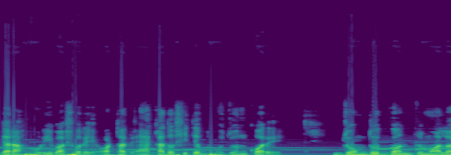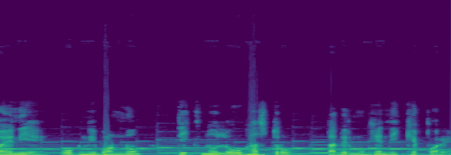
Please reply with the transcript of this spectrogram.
যারা হরিবাসরে অর্থাৎ একাদশীতে ভোজন করে, যমদূতগণ জমালয়ে নিয়ে অগ্নিবর্ণ, তীক্ষ্ণ লৌহাস্ত্র তাদের মুখে নিক্ষেপ করে।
